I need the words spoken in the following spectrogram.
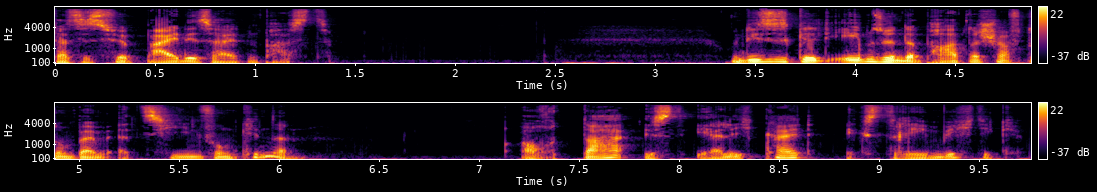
dass es für beide Seiten passt. Und dieses gilt ebenso in der Partnerschaft und beim Erziehen von Kindern. Auch da ist Ehrlichkeit extrem wichtig.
